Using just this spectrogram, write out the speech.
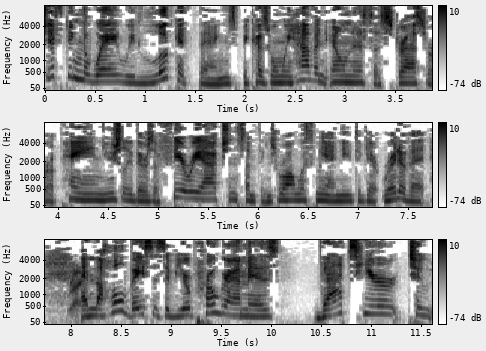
shifting the way we look at things because when we have an illness, a stress, or a pain, usually there's a fear reaction, something's wrong with me, I need to get rid of it. Right. And the whole basis of your program is that's here to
